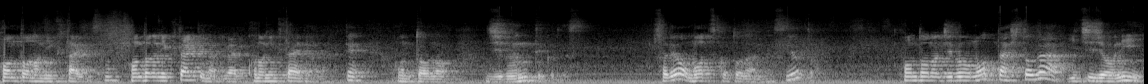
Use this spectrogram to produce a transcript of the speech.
本当の肉体ですね。本当の肉体っていうのはいわゆるこの肉体ではなくて本当の自分っていうことです。それを持つことなんですよと。本当の自分を持った人が一条に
